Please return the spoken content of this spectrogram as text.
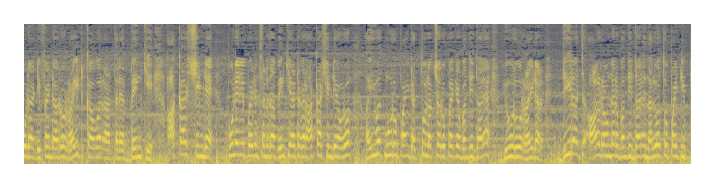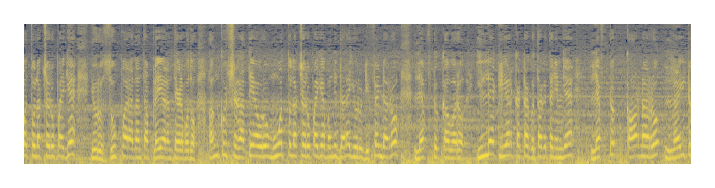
ಕೂಡ ಡಿಫೆಂಡರು ರೈಟ್ ಕವರ್ ಆಡ್ತಾರೆ. ಬೆಂಕಿ, ಆಕಾಶ್ ಶಿಂಡೆ ಪುಣೇರಿ ಪೈಡನ್ಸ್ ತಂಡದ ಬೆಂಕಿ ಆಟಗಾರ ಆಕಾಶ್ ಶಿಂಡೆ ಅವರು ಐವತ್ಮೂರು ಪಾಯಿಂಟ್ ಹತ್ತು ಲಕ್ಷ ರೂಪಾಯಿಗೆ ಬಂದಿದ್ದಾರೆ. ಇವರು ರೈಡರ್. ಧೀರಜ್ ಆಲ್ರೌಂಡರ್ ಬಂದಿದ್ದಾರೆ. ನಲವತ್ತು ಪಾಯಿಂಟ್ ಇಪ್ಪತ್ತು ಲಕ್ಷ ರೂಪಾಯಿಗೆ. ಇವರು ಸೂಪರ್ ಆದಂಥ ಪ್ಲೇಯರ್ ಅಂತ ಹೇಳ್ಬೋದು. ಅಂಕುಶ್ ರತೆ ಅವರು ಮೂವತ್ತು ಲಕ್ಷ ರೂಪಾಯಿಗೆ ಬಂದಿದ್ದಾರೆ. ಇವರು ಡಿಫೆಂಡರು, ಲೆಫ್ಟ್ ಕವರು. ಇಲ್ಲೇ ಕ್ಲಿಯರ್ ಕಟ್ಟಾಗಿ ಗೊತ್ತಾಗುತ್ತೆ ನಿಮಗೆ. Left corner, right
